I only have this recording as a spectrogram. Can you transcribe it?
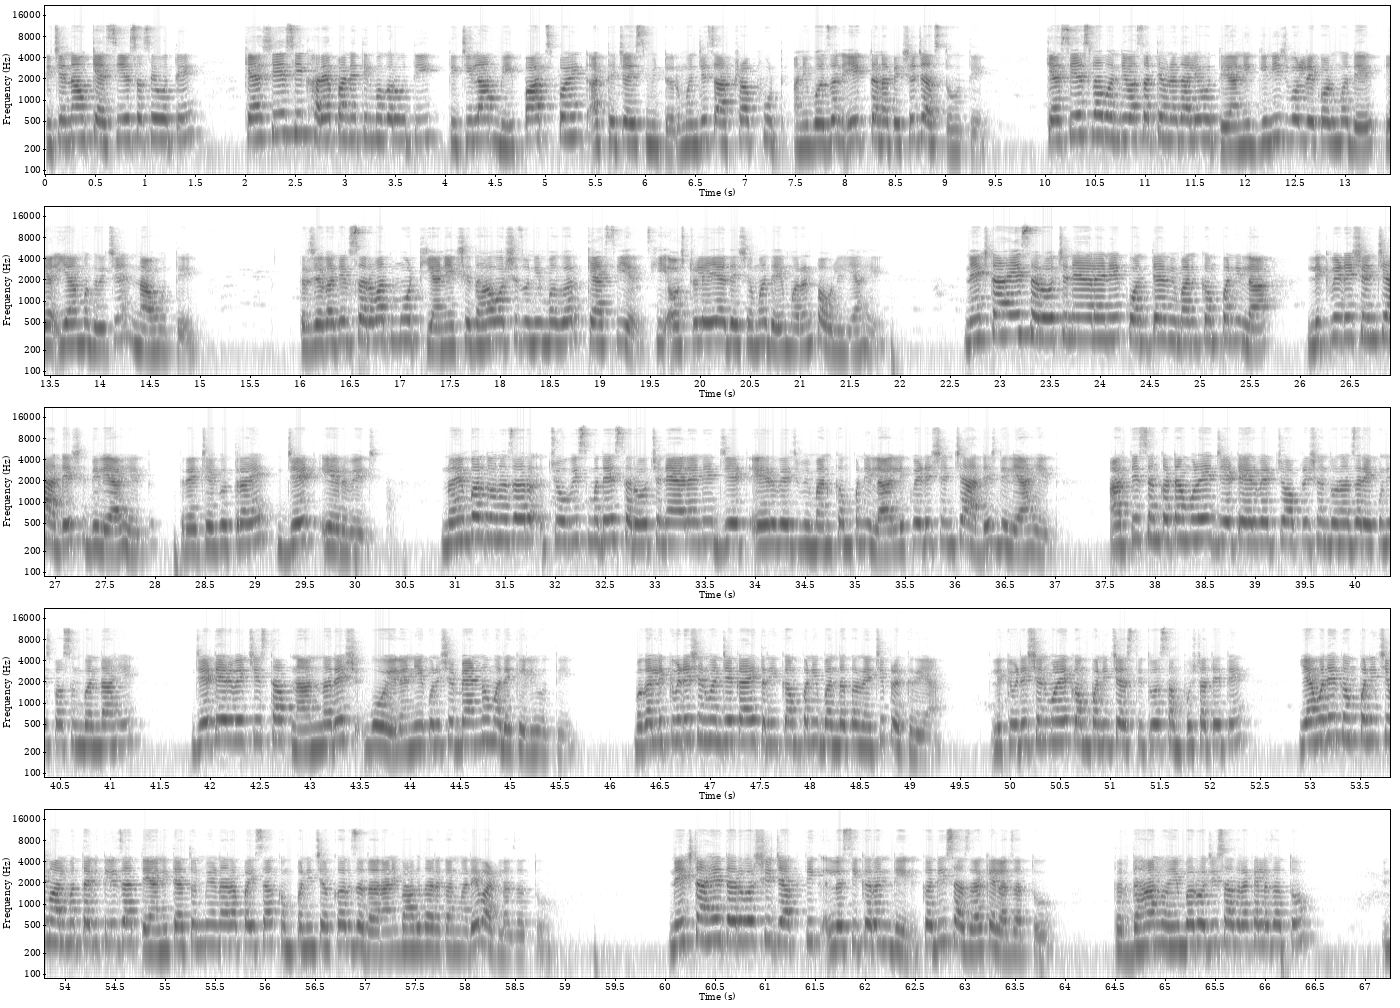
तिचे नाव कॅसियस असे होते. कॅसियस ही खाऱ्या पाण्यातील मगर होती. तिची लांबी पाच पॉईंट अठ्ठेचाळीस मीटर म्हणजेच अठरा फूट आणि वजन एक टनापेक्षा जास्त होते. कॅसियसला बंदिवासात ठेवण्यात आले होते आणि गिनीज वर्ल्ड रेकॉर्डमध्ये त्या- या मगरीचे नाव होते. तर जगातील सर्वात मोठी आणि एकशे दहा वर्ष जुनी मगर कॅसियस ही ऑस्ट्रेलिया या देशामध्ये मरण पावलेली आहे. नेक्स्ट आहे सर्वोच्च न्यायालयाने कोणत्या विमान कंपनीला लिक्विडेशनचे आदेश दिले आहेत? तर याचे उत्तर आहे जेट एअरवेज. नोव्हेंबर दोन हजार चोवीसमध्ये सर्वोच्च न्यायालयाने जेट एअरवेज विमान कंपनीला लिक्विडेशनचे आदेश दिले आहेत. आर्थिक संकटामुळे जेट एअरवेजचे ऑपरेशन दोन हजार एकोणीसपासून बंद आहे. जेट एअरवेजची स्थापना नरेश गोयल यांनी एकोणीसशे ब्याण्णवमध्ये केली होती. बघा लिक्विडेशन म्हणजे काय? तर ही कंपनी बंद करण्याची प्रक्रिया. लिक्विडेशनमुळे कंपनीचे अस्तित्व संपुष्टात येते. यामध्ये कंपनीची मालमत्ता विकली जाते आणि त्यातून मिळणारा पैसा कंपनीच्या कर्जदार आणि भागधारकांमध्ये वाटला जातो. नेक्स्ट आहे दरवर्षी जागतिक लसीकरण दिन कधी साजरा केला जातो? तर दहा नोव्हेंबर रोजी साजरा केला जातो.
